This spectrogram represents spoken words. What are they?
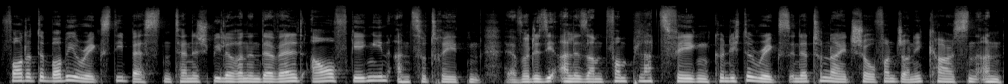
forderte Bobby Riggs die besten Tennisspielerinnen der Welt auf, gegen ihn anzutreten. Er würde sie allesamt vom Platz fegen, kündigte Riggs in der Tonight Show von Johnny Carson an.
